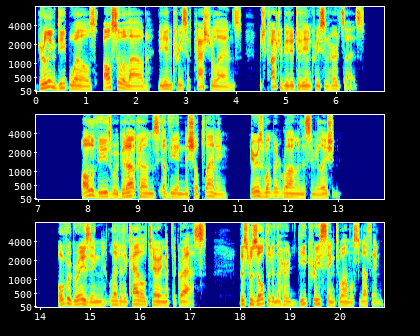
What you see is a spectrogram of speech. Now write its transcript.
Drilling deep wells also allowed the increase of pasture lands which contributed to the increase in herd size. All of these were good outcomes of the initial planning. Here is what went wrong in the simulation. Overgrazing led to the cattle tearing up the grass. This resulted in the herd decreasing to almost nothing,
